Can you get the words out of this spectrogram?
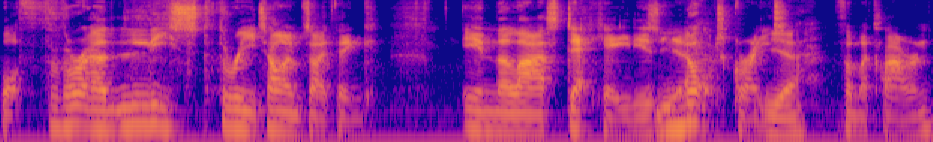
what, th- at least three times, I think, in the last decade is Yeah. not great Yeah. for McLaren.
